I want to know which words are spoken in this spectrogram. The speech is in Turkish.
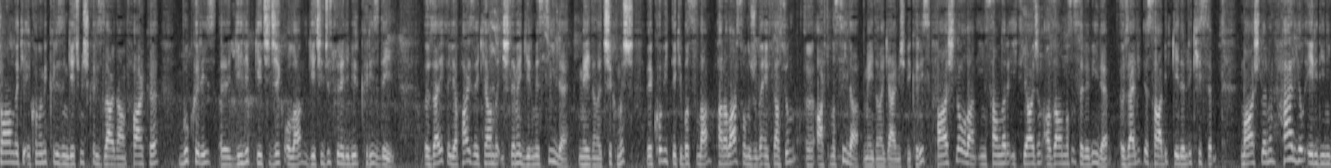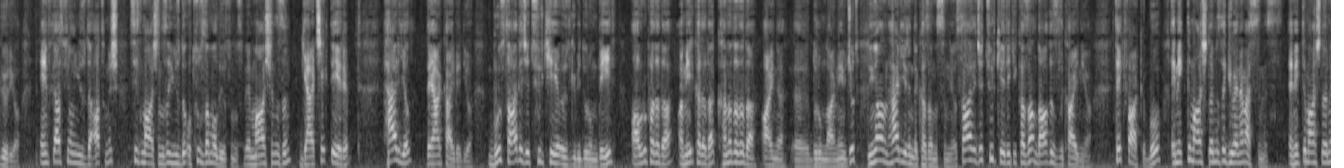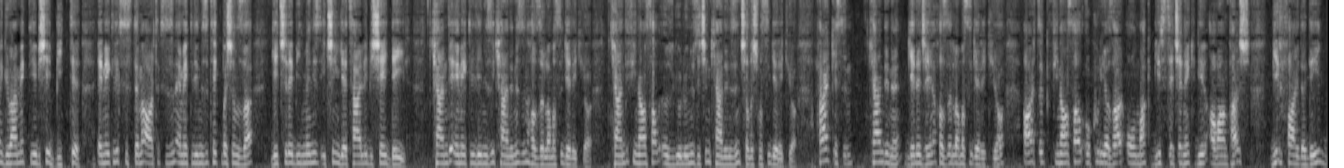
Şu andaki ekonomik krizin geçmiş krizlerden farkı bu kriz e, gelip geçecek olan geçici süreli bir kriz değil. Özellikle yapay zekanın da işleme girmesiyle meydana çıkmış ve Covid'deki basılan paralar sonucunda enflasyon e, artmasıyla meydana gelmiş bir kriz. Maaşlı olan insanlara ihtiyacın azalması sebebiyle özellikle sabit gelirli kesim maaşlarının her yıl eridiğini görüyor. Enflasyon %60, siz maaşınıza %30 zam alıyorsunuz ve maaşınızın gerçek değeri her yıl değer kaybediyor. Bu sadece Türkiye'ye özgü bir durum değil. Avrupa'da da, Amerika'da da, Kanada'da da aynı e, durumlar mevcut. Dünyanın her yerinde kazan ısınıyor. Sadece Türkiye'deki kazan daha hızlı kaynıyor. Tek farkı bu. Emekli maaşlarınıza güvenemezsiniz. Emekli maaşlarına güvenmek diye bir şey bitti. Emeklilik sistemi artık sizin emekliliğinizi tek başınıza geçirebilmeniz için yeterli bir şey değil. Kendi emekliliğinizi kendinizin hazırlaması gerekiyor. Kendi finansal özgürlüğünüz için kendinizin çalışması gerekiyor. Herkesin kendini geleceğe hazırlaması gerekiyor. Artık finansal okur yazar olmak bir seçenek, bir avantaj, bir fayda değil.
